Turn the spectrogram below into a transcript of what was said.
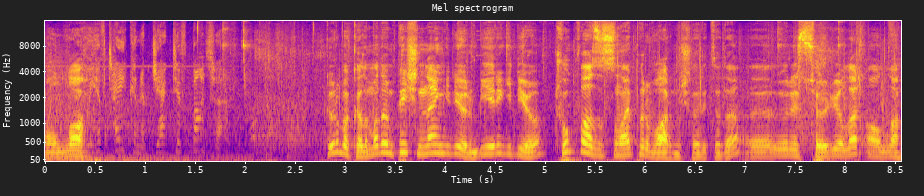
Allah. Dur bakalım adamın peşinden gidiyorum. Bir yere gidiyor. Çok fazla sniper varmış haritada. Ee, öyle söylüyorlar. Allah.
